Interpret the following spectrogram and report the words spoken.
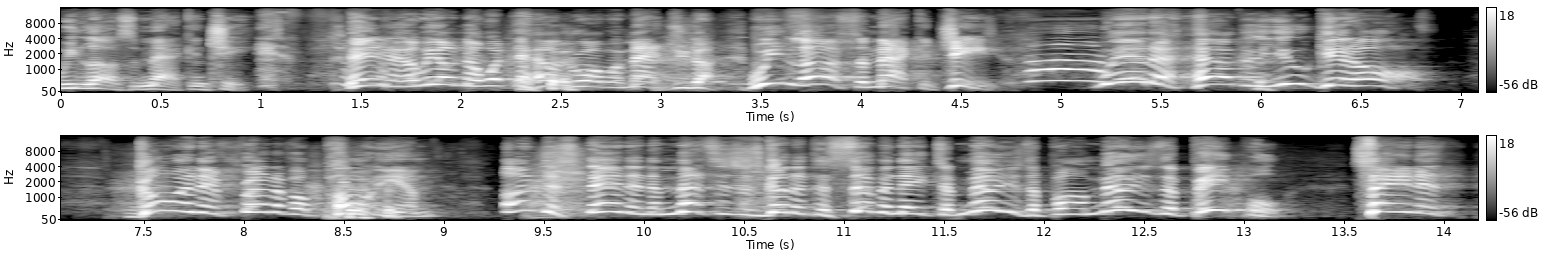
We love some mac and cheese. and we don't know what the hell's wrong with Matt Judon. We love some mac and cheese. Oh. Where the hell do you get off going in front of a podium, understanding the message is going to disseminate to millions upon millions of people, saying that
